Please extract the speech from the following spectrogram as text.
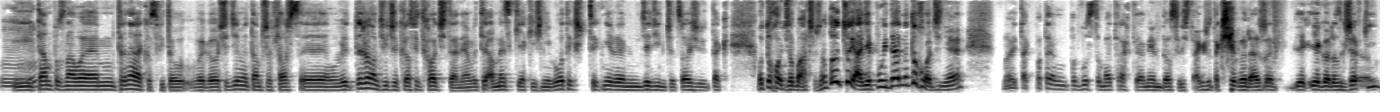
mm -hmm. i mhm. tam poznałem trenera crossfitowego, siedzimy tam przy flaszce, mówię, też on ćwiczy crossfit, chodź ten, ja mówię, ty, a męski jakieś nie było tych, tych, nie wiem, dziedzin czy coś, tak, no to chodź, zobaczysz, no to co ja, nie pójdę, no to chodź, nie? No i tak potem po 200 metrach to ja miałem dosyć, tak, że tak się wyrażę, jego rozgrzewki. No.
